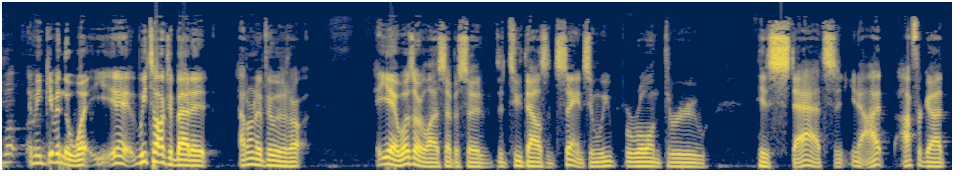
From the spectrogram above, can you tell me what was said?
well, I mean, given the what yeah, we talked about it, I don't know if it was our, yeah, it was our last episode, the 2000 Saints, and we were rolling through his stats. You know, I I forgot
